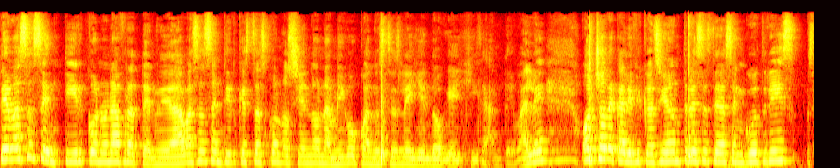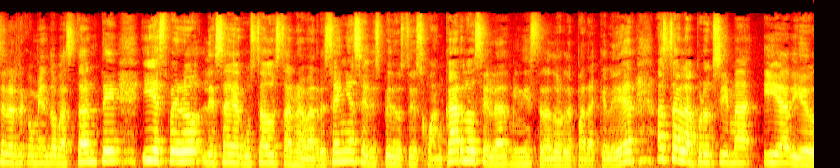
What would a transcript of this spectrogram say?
te vas a sentir con una fraternidad, vas a sentir que estás conociendo a un amigo cuando estés leyendo Gay Gigante, ¿vale? 8 de calificación, 3 estrellas en Goodreads, se les recomiendo bastante y espero les haya gustado esta nueva reseña. Se despide ustedes Juan Carlos, el administrador de Para qué leer. Hasta la próxima y adiós.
